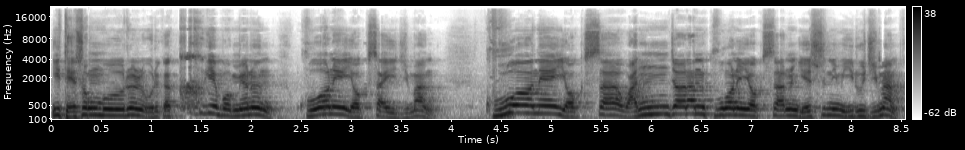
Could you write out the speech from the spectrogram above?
이 대속물을 우리가 크게 보면은 구원의 역사이지만 구원의 역사, 완전한 구원의 역사는 예수님이 이루지만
